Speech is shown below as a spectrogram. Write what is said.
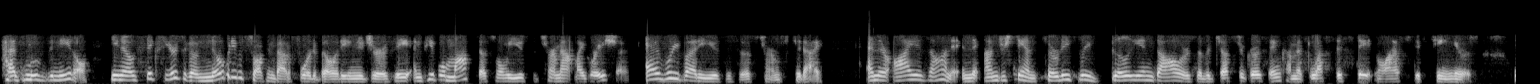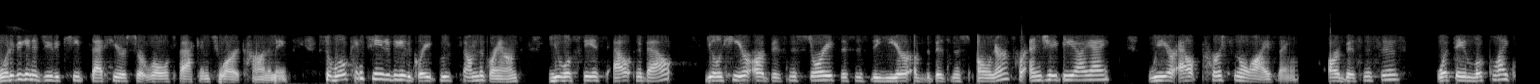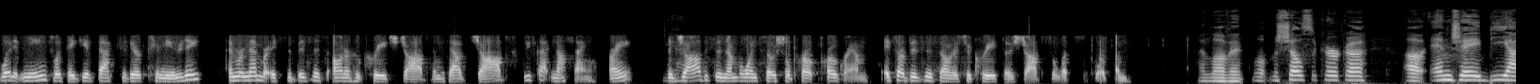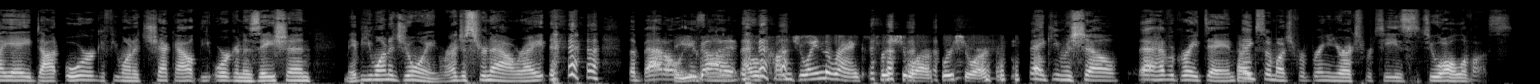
has moved the needle. You know, six years ago, nobody was talking about affordability in New Jersey, and people mocked us when we used the term outmigration. Everybody uses those terms today, and their eye is on it, and they understand $33 billion of adjusted gross income has left this state in the last 15 years. What are we going to do to keep that here so it rolls back into our economy? So we'll continue to be the great boots on the ground. You will see us out and about. You'll hear our business stories. This is the year of the business owner for NJBIA. We are out personalizing our businesses, what they look like, what it means, what they give back to their community. And remember, it's the business owner who creates jobs. And without jobs, we've got nothing, right? The yeah. job is the number one social pro- program. It's our business owners who create those jobs, so let's support them. I love it. Well, Michele Siekerka, uh, njbia.org if you want to check out the organization. Maybe you want to join. Register now, right? the battle you is got on. it. I will come join the ranks for sure. For sure. Thank you, Michele. Have a great day, and thanks so much for bringing your expertise to all of us.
